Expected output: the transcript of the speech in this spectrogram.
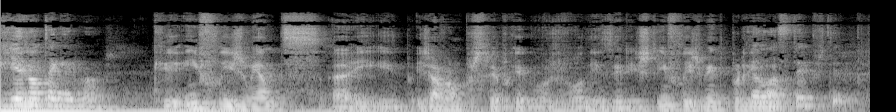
E que, eu não tenho irmãos. que infelizmente, ah, e, e já vão perceber porque é que eu vos vou dizer isto, infelizmente perdi, Eu lá se tem por tempo.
